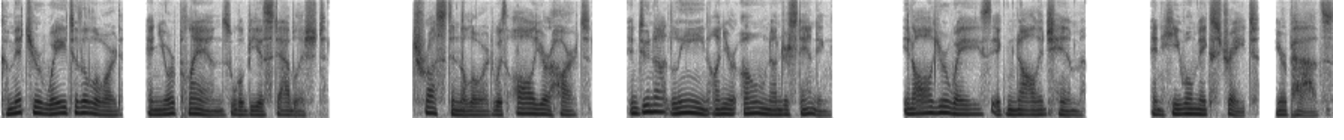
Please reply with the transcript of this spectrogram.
Commit your way to the Lord, and your plans will be established. Trust in the Lord with all your heart, and do not lean on your own understanding. In all your ways, acknowledge Him, and He will make straight your paths.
